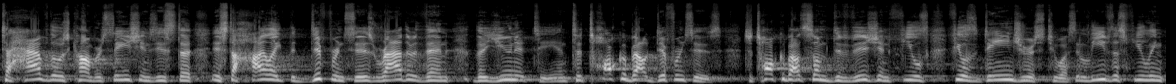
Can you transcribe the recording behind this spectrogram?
to have those conversations is to, is to highlight the differences rather than the unity. And to talk about differences, to talk about some division feels, feels dangerous to us. It leaves us feeling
